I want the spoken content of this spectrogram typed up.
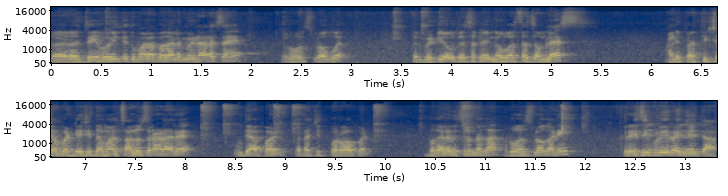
तर जे होईल ते तुम्हाला बघायला मिळणारच आहे रोज ब्लॉगवर तर भेटूया उद्या सकाळी नऊ वाजता जमल्यास. आणि प्रतीकच्या बड्डेची धमाल चालूच राहणार आहे. उद्या पण कदाचित परवा पण. बघायला विसरू नका. रोहन्स ब्लॉग आणि क्रेझी फुडी रंजिता.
